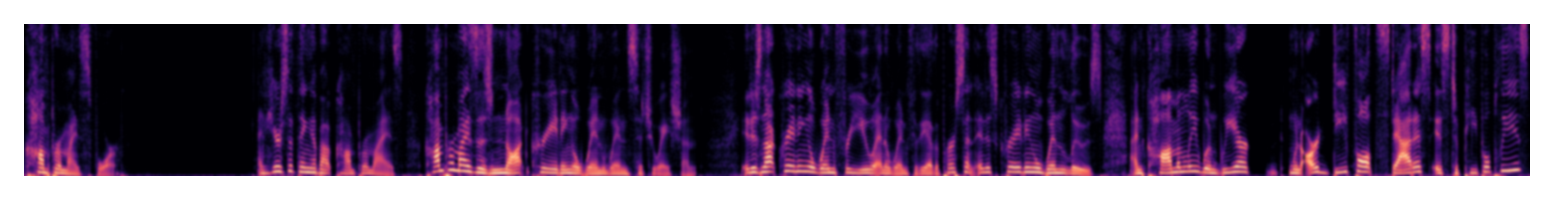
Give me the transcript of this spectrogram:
compromise for. And here's the thing about compromise compromise is not creating a win win situation. It is not creating a win for you and a win for the other person. It is creating a win lose. And commonly when we are when our default status is to people please,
